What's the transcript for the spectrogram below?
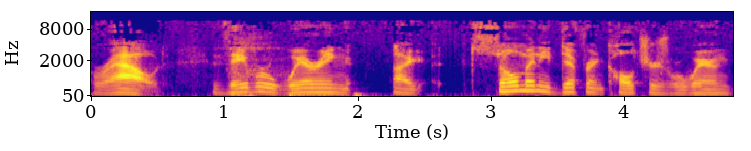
proud. They were wearing like so many different cultures were wearing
